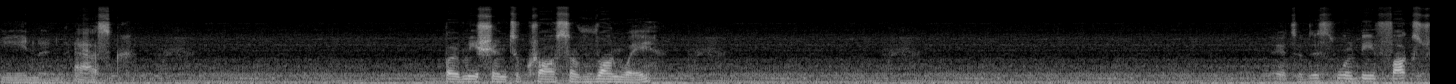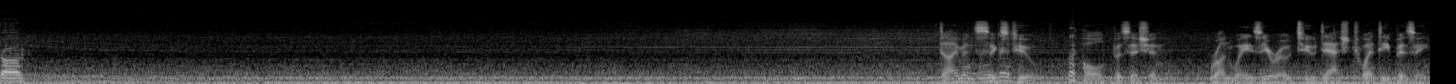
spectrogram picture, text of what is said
in and ask permission to cross a runway. Okay, so this will be Foxtrot. Diamond 6-2, hold position, runway 02-20 busy.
